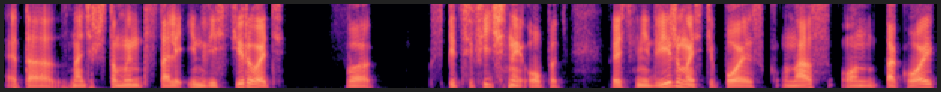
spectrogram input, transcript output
Это значит, что мы стали инвестировать в специфичный опыт. То есть в недвижимости поиск у нас он такой,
